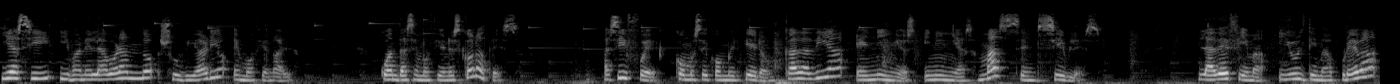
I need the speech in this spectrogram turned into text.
y así iban elaborando su diario emocional. ¿Cuántas emociones conoces? Así fue como se convirtieron cada día en niños y niñas más sensibles. La décima y última prueba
